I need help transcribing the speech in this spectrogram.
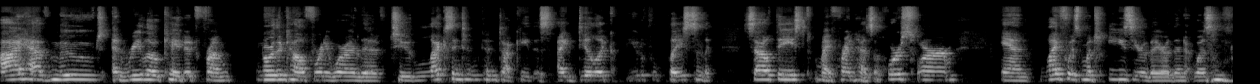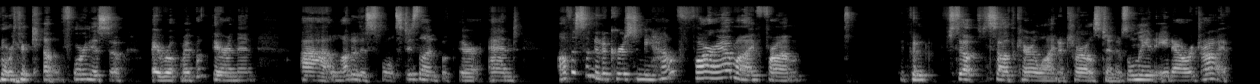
I have moved and relocated from Northern California, where I live, to Lexington, Kentucky, this idyllic, beautiful place in the southeast. My friend has a horse farm and life was much easier there than it was in Northern California. So I wrote my book there, and then uh, a lot of this Walt Disneyland book there. And all of a sudden, it occurs to me, how far am I from South Carolina, Charleston? It was only an eight-hour drive.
